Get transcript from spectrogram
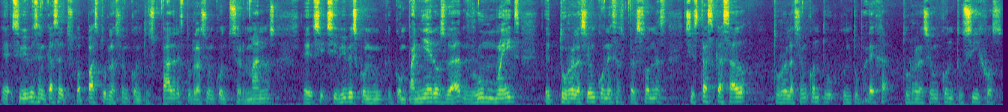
eh, si vives en casa de tus papás, tu relación con tus padres, tu relación con tus hermanos, eh, si, vives con compañeros, ¿verdad? roommates, tu relación con esas personas, si estás casado, tu relación con tu, con tu pareja, tu relación con tus hijos,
